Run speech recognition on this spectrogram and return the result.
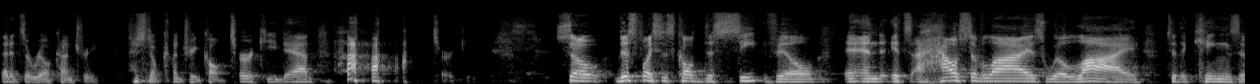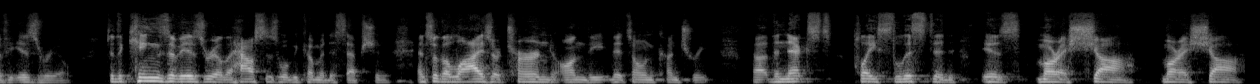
that it's a real country. There's no country called Turkey, Dad. Turkey. So this place is called Deceitville, and it's a house of lies will lie to the kings of Israel. To the kings of Israel, the houses will become a deception. And so the lies are turned on the, its own country. Uh, the next place listed is Mareshah. Mareshah.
